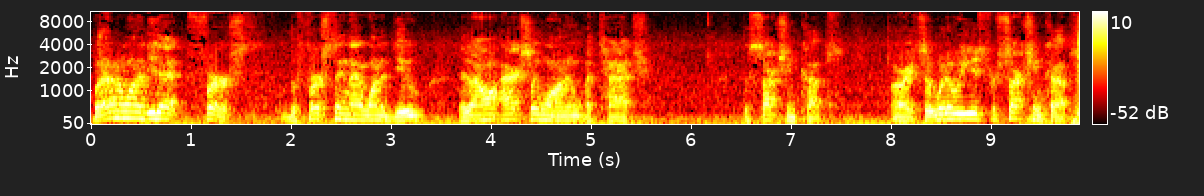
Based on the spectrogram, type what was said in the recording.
But I don't want to do that first. The first thing I want to do is I actually want to attach the suction cups. Alright, so what do we use for suction cups?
